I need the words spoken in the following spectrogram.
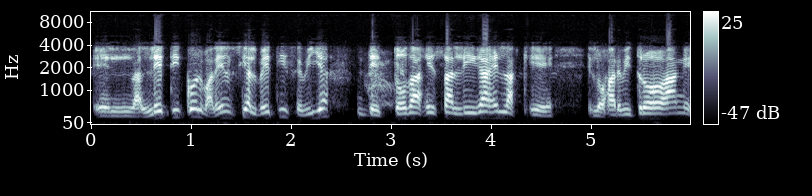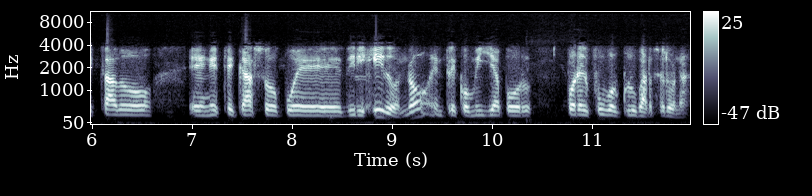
el Atlético, el Valencia, el Betis, Sevilla, de todas esas ligas en las que los árbitros han estado, en este caso, pues dirigidos, ¿no? Entre comillas, por, por el Fútbol Club Barcelona.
